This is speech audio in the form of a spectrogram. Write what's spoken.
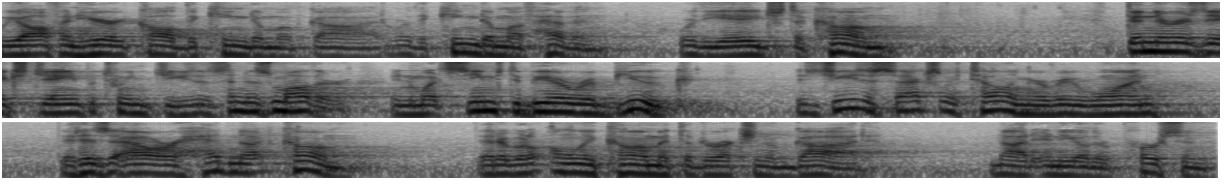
We often hear it called the kingdom of God or the kingdom of heaven or the age to come. Then there is the exchange between Jesus and his mother. In what seems to be a rebuke, is Jesus actually telling everyone that his hour had not come, that it would only come at the direction of God not any other person.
